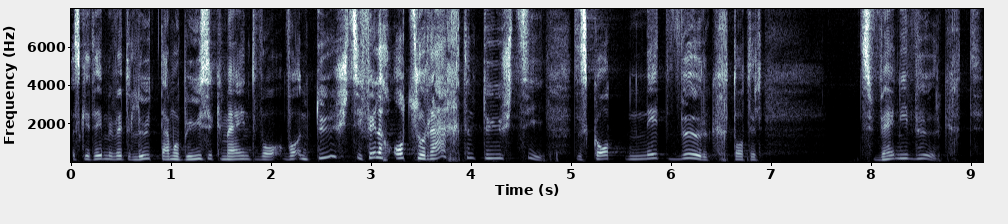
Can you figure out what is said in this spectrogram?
es gibt immer wieder Leute, auch bei uns Gemeinde, die, die enttäuscht sind, vielleicht auch zu Recht enttäuscht sind, dass Gott nicht wirkt oder zu wenig wirkt.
